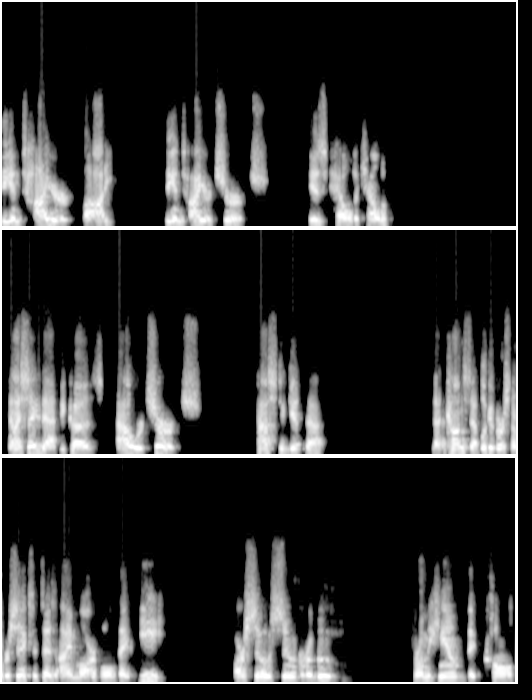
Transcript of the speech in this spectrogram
the entire body, the entire church is held accountable. And I say that because our church has to get that that concept. Look at verse number six. It says, I marvel that ye are so soon removed from him that called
